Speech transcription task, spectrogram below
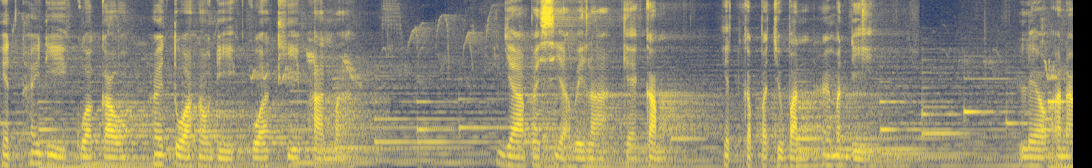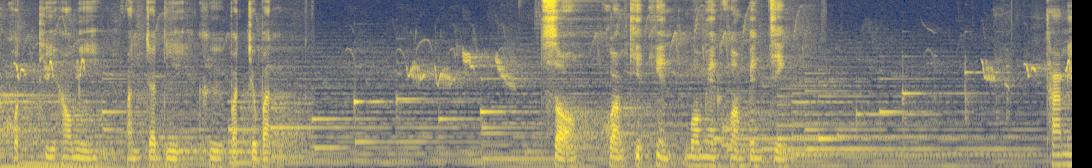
เฮ็ดให้ดีกว่าเก่าให้ตัวเฮาดีกว่าที่ผ่านมา อย่าไปเสียเวลาแก่กรรมเฮ็ดกับปัจจุบันให้มันดี แล้วอนาคตที่เฮามี มันจะดีคือปัจจุบัน 2. ความคิดเห็นบ่แมนความเป็นจริง ถ้ามี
